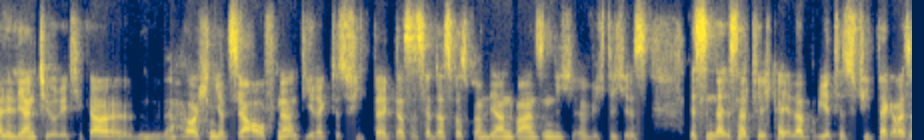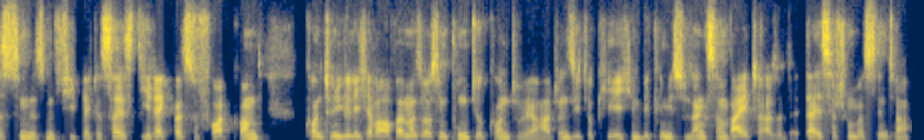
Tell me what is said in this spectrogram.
alle Lerntheoretiker äh, horchen jetzt ja auf, ne? direktes Feedback. Das ist ja das, was beim Lernen wahnsinnig äh, wichtig ist. Das sind, ist natürlich kein elaboriertes Feedback, aber es ist zumindest mit Feedback. Das heißt direkt, weil es sofort kommt, kontinuierlich, aber auch, weil man so aus dem Punktekonto her hat und sieht, okay, ich entwickle mich so langsam weiter. Also da ist ja schon was hinter.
